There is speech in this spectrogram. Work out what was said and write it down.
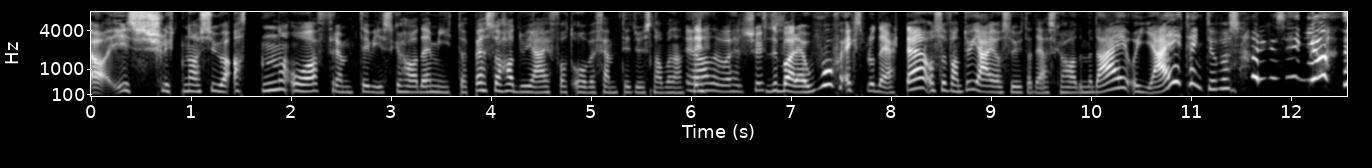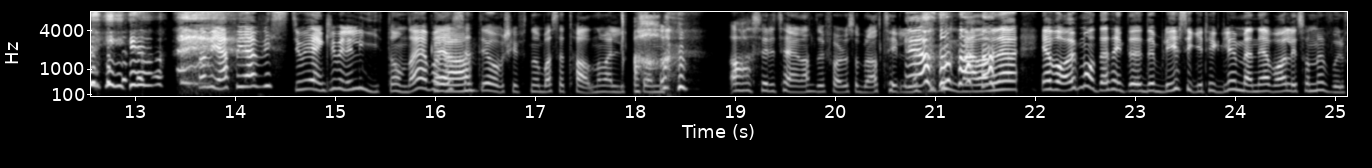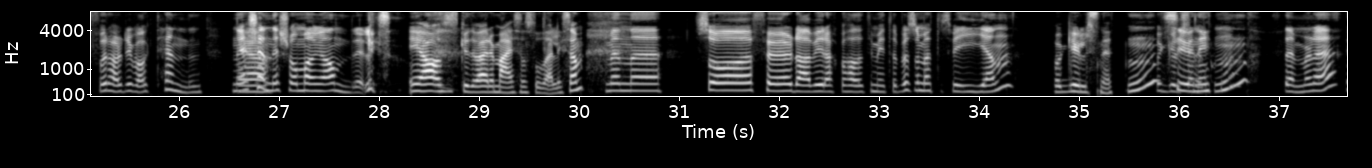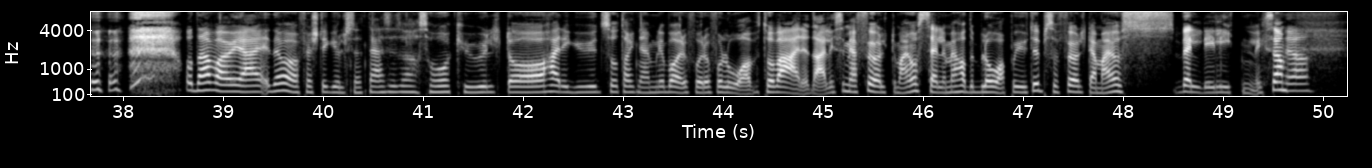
ja, I slutten av 2018, og frem til vi skulle ha det meetupet, så hadde jo jeg fått over 50 000 abonnenter. Ja, det var helt Så det bare wow, eksploderte. Og så fant jo jeg også ut at jeg skulle ha det med deg, og jeg tenkte jo bare sånn Herregud, så hyggelig! Ja, men jeg, for jeg visste jo egentlig veldig lite om deg. Jeg bare Ja. sett i overskriften og bare sett talene og var litt sånn Åh, så irriterende at du får det så bra til. Liksom. Neida, men jeg, jeg var jo på en måte Jeg tenkte det blir sikkert hyggelig, men jeg var litt sånn Men hvorfor har dere valgt henne når jeg Ja. kjenner så mange andre, liksom? Ja, og så skulle det være meg som sto der, liksom. Men eh, så før da vi rakk å ha dette meetupet, så møttes vi igjen På Gullsnutten, på 2019. Stemmer det? Og der var jo jeg Det var første Gullsnutten jeg syntes var så kult, og herregud, så takknemlig bare for å få lov til å være der, liksom. Jeg følte meg jo, selv om jeg hadde blowa på YouTube, så følte jeg meg jo veldig liten, liksom. Ja.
